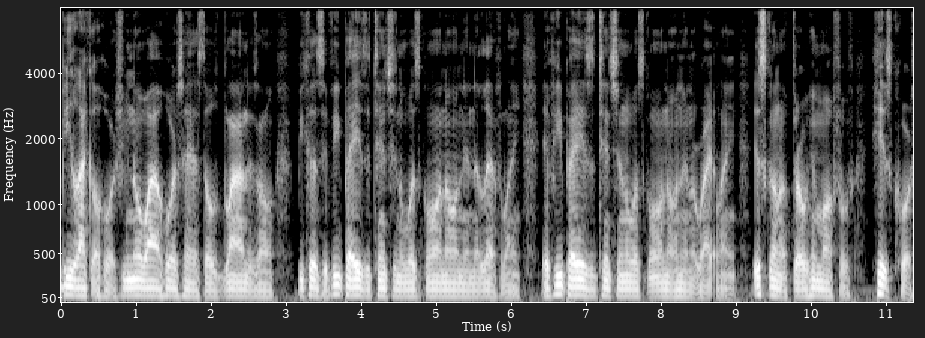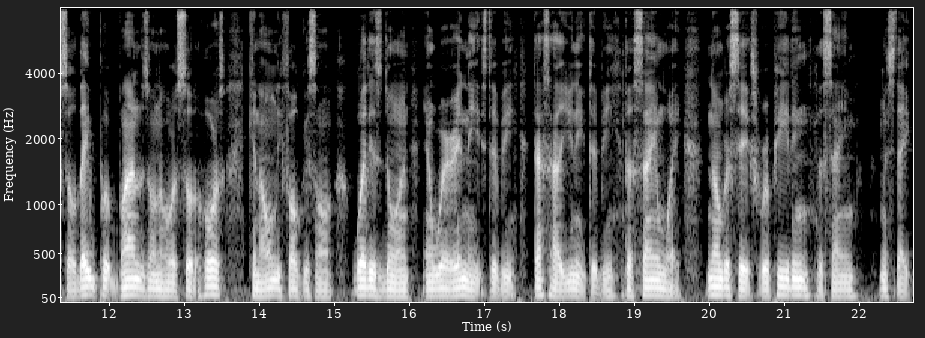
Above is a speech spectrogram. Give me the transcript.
be like a horse. You know why a horse has those blinders on? Because if he pays attention to what's going on in the left lane, if he pays attention to what's going on in the right lane, it's going to throw him off of his course. So they put blinders on the horse so the horse can only focus on what it's doing and where it needs to be. That's how you need to be. The same way. Number six, repeating the same mistake.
